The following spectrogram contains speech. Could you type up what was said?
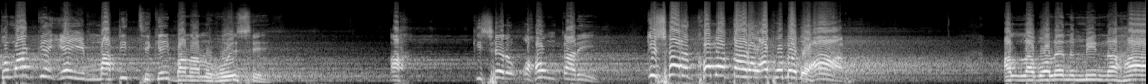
তোমাকে এই মাটির থেকেই বানানো হয়েছে। আহ, কিসের অহংকারী, কিসের ক্ষমতার অপব্যবহার? আল্লাহ বলেন মিনহা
